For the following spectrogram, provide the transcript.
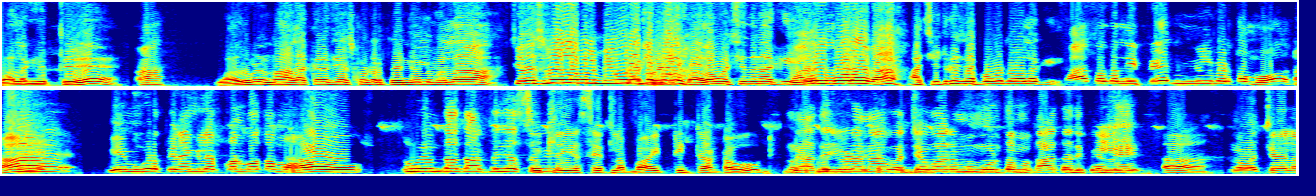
వాళ్ళకి చెప్తే ఆ, వాళ్ళు కూడా నా లెక్కన చేసుకుంటారు పెళ్ళిళ్ళు మళ్ళా. చేసుకునే వాళ్ళ మళ్ళీ మీ ఊరు ఎట్లా బలం వచ్చింది నాకు. ఆ చిటుక చెప్పకూడదు వాళ్ళకి. నీ పేరు నిలబెడతాము. మేము కూడా పిరంగి లేపుకొని పోతాము. అవు. నువ్వేం తాత అట్లా చేస్తావు? ఇట్లా చేస్తే ఎట్లా బా ఇట్ ఇట్ అంటావు అదే చూడనా వచ్చే వారము ముహూర్తము తాతది పెళ్ళి ఆ, నువ్వు వచ్చేయాల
